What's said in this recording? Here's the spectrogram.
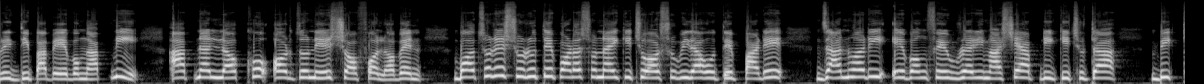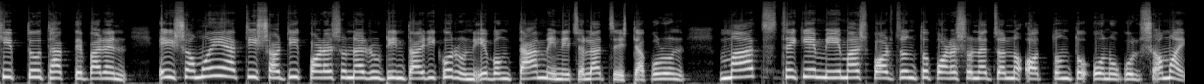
বৃদ্ধি পাবে এবং আপনি আপনার লক্ষ্য অর্জনে সফল হবেন। বছরের শুরুতে পড়াশোনায় কিছু অসুবিধা হতে পারে। জানুয়ারি এবং ফেব্রুয়ারি মাসে আপনি কিছুটা বিক্ষিপ্ত থাকতে পারেন। এই সময়ে একটি সঠিক পড়াশোনার রুটিন তৈরি করুন এবং তা মেনে চলার চেষ্টা করুন। মার্চ থেকে মে মাস পর্যন্ত পড়াশোনার জন্য অত্যন্ত অনুকূল সময়।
